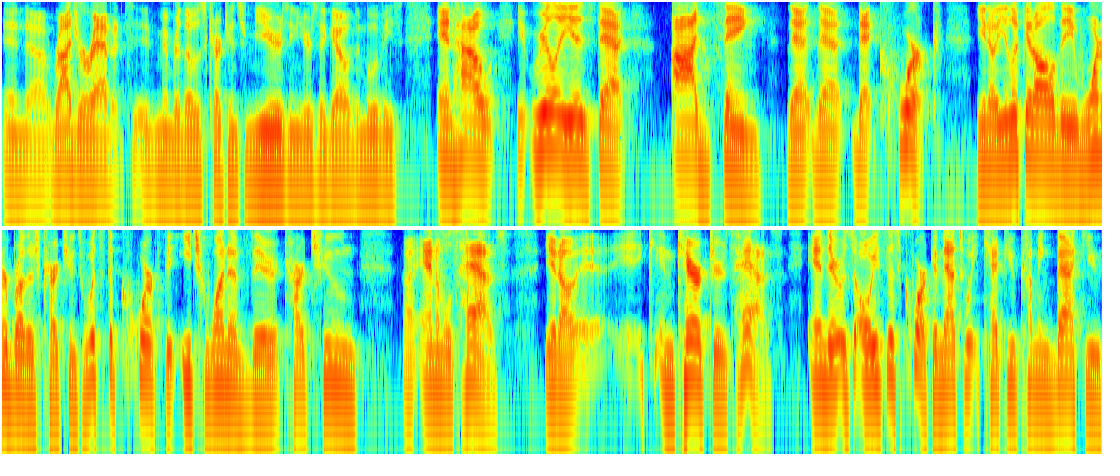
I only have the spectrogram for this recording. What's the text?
in uh, Roger Rabbit. Remember those cartoons from years and years ago, the movies, and how it really is that odd thing, that that that quirk. You know, you look at all the Warner Brothers cartoons. What's the quirk that each one of their cartoon uh, animals has? You know, in characters has. And there was always this quirk and that's what kept you coming back. You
